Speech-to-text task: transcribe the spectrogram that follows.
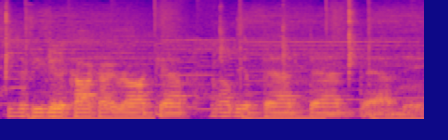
Because if you get a cockeyed rod cap, that'll be a bad, bad, bad day.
